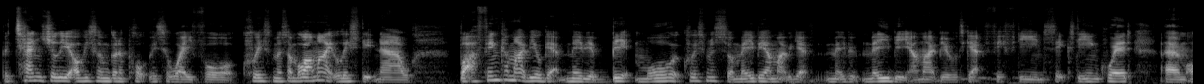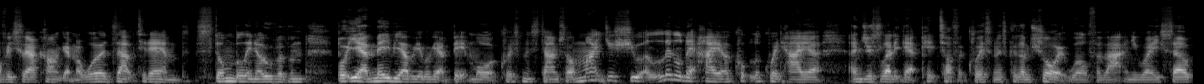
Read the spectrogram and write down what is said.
Potentially, obviously, I'm going to put this away for Christmas. Well, I might list it now. But I think I might be able to get maybe a bit more at Christmas, so maybe I might be get maybe maybe I might be able to get 15, 16 quid. Um, obviously I can't get my words out today. I'm stumbling over them, but yeah, maybe I'll be able to get a bit more at Christmas time. So I might just shoot a little bit higher, a couple of quid higher, and just let it get picked off at Christmas because I'm sure it will for that anyway. So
